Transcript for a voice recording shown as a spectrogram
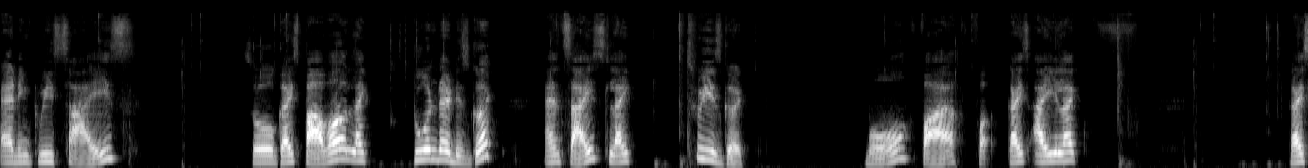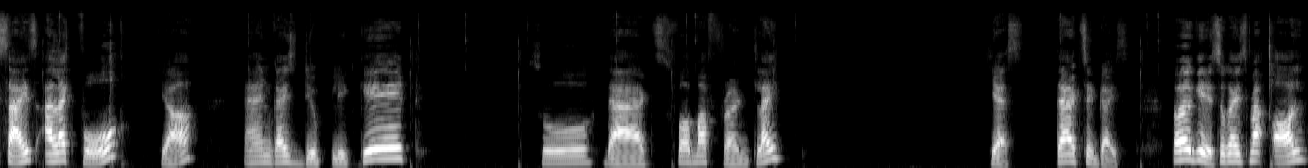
and increase size. So guys power like 200 is good and size like 3 is good. More fire, guys i like guys size i like 4 yeah. And guys duplicate so that's for my front light. Yes that's it guys. Okay so guys my all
